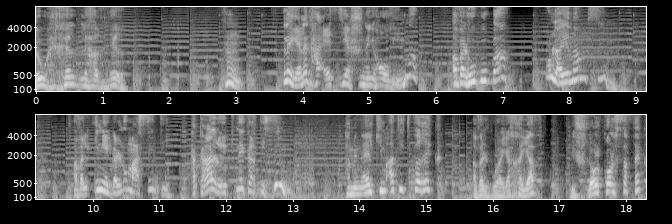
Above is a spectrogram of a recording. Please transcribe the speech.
והוא החל להרהר. לילד העץ יש שני הורים? אבל הוא בובה. אולי הם מאמצים. אבל אם יגלו מה עשיתי, הקהל לא יקנה כרטיסים. המנהל כמעט התפרק, אבל הוא היה חייב לשלול כל ספק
